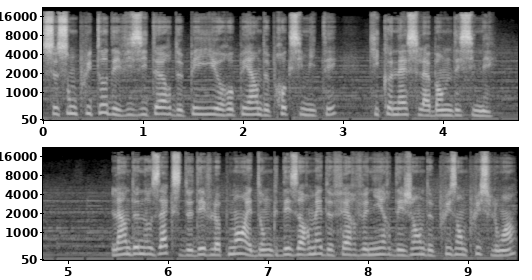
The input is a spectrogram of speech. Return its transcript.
Ce sont plutôt des visiteurs de pays européens de proximité, qui connaissent la bande dessinée. L'un de nos axes de développement est donc désormais de faire venir des gens de plus en plus loin,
